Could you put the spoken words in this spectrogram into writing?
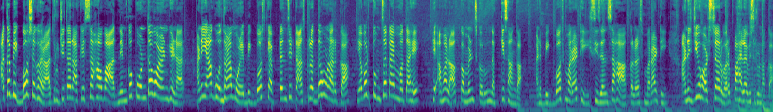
आता बिग बॉसच्या घरात रुचिता राकेशचा हा वाद नेमकं कोणतं वळण घेणार? आणि या गोंधळामुळे बिग बॉस कॅप्टनचे टास्क रद्द होणार का? यावर तुमचं काय मत आहे? हे आम्हाला कमेंट्स करून नक्की सांगा. आणि बिग बॉस मराठी सीझन सहा कलर्स मराठी आणि जी हॉटस्टारवर पाहायला विसरू नका.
